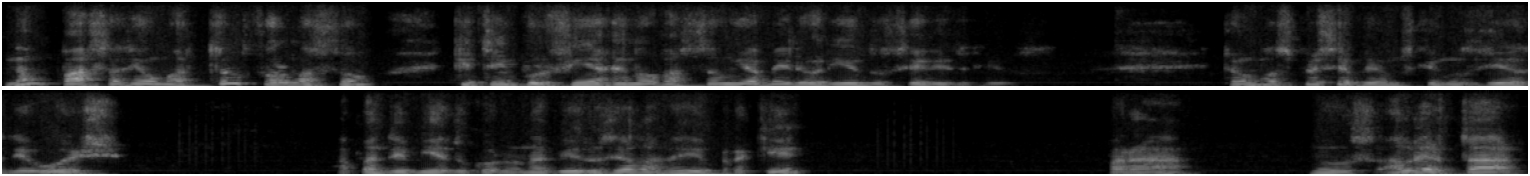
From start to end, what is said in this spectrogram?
não passa de uma transformação que tem por fim a renovação e a melhoria dos seres vivos. Então, nós percebemos que nos dias de hoje, a pandemia do coronavírus, ela veio para quê? Para nos alertar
